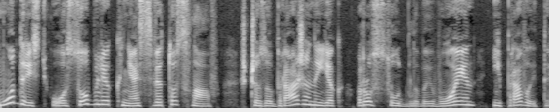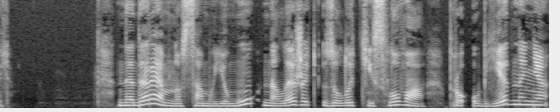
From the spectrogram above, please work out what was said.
Мудрість уособлює князь Святослав, що зображений як розсудливий воїн і правитель. Недаремно саме йому належать золоті слова про об'єднання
